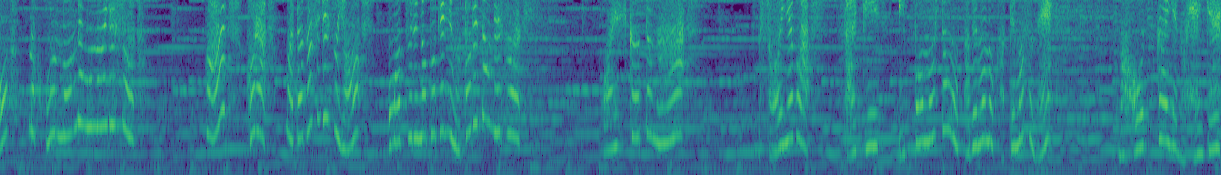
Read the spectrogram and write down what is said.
な、な、なんでもないです。あほらまた菓子ですよ。お祭りの時にも食べたんです。美味しかったな。そういえば最近一般の人も食べ物買ってますね。魔法使いへの偏見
